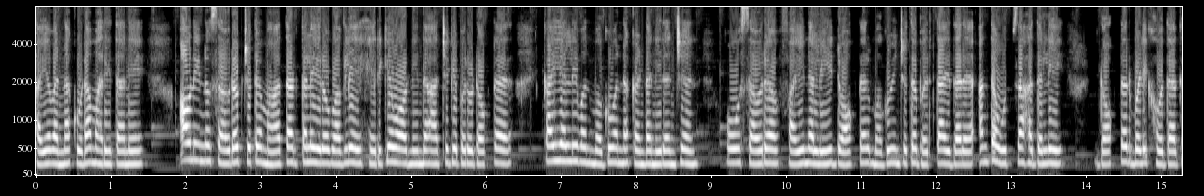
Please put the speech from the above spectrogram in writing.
ಭಯವನ್ನ ಕೂಡ ಮರೀತಾನೆ. ಅವನಿನ್ನು ಸೌರಭ್ ಜೊತೆ ಮಾತಾಡ್ತಲೇ ಇರೋವಾಗ್ಲೇ ಹೆರಿಗೆ ವಾರ್ಡ್ನಿಂದ ಆಚೆಗೆ ಬರೋ ಡಾಕ್ಟರ್ ಕೈಯಲ್ಲಿ ಒಂದು ಮಗುವನ್ನ ಕಂಡ ನಿರಂಜನ್, ಓ ಸೌರಭ್, ಫೈನಲಿ ಡಾಕ್ಟರ್ ಮಗುವಿನ ಜೊತೆ ಬರ್ತಾ ಇದ್ದಾರೆ ಅಂತ ಉತ್ಸಾಹದಲ್ಲಿ ಡಾಕ್ಟರ್ ಬಳಿಗೆ ಹೋದಾಗ,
